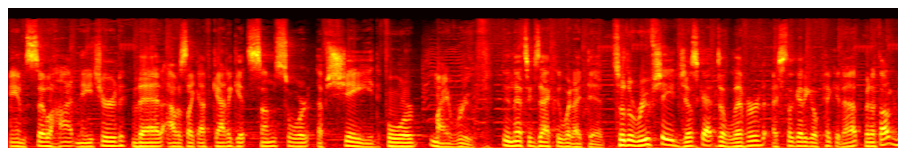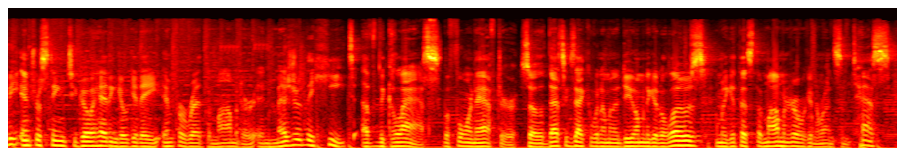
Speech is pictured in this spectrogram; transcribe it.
I am so hot natured that I was like, I've got to get some sort of shade for my roof. And that's exactly what I did. So the roof shade just got delivered. I still got to go pick it up, but I thought it'd be interesting to go ahead and go get a infrared thermometer and measure the heat of the glass before and after. So that's exactly what I'm going to do. I'm going to go to Lowe's. I'm going to get this thermometer. We're going to run some tests.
